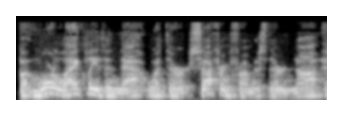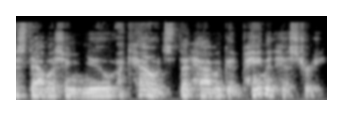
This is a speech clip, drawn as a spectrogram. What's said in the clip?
But more likely than that, what they're suffering from is they're not establishing new accounts that have a good payment history.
